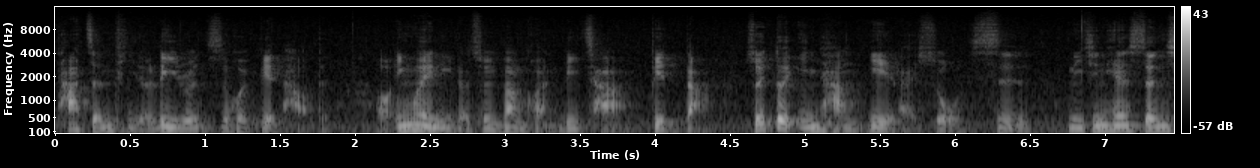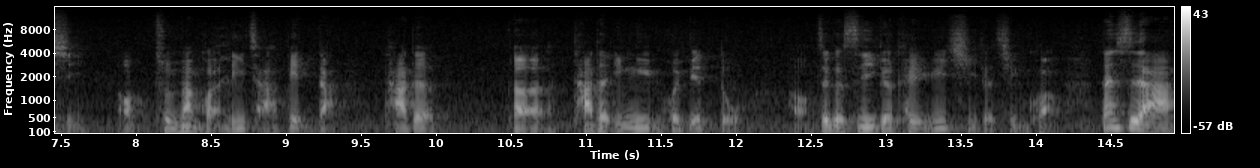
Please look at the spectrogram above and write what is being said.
它整体的利润是会变好的哦，因为你的存放款利差变大，所以对银行业来说，是你今天升息哦，存放款利差变大，它的呃它的盈余会变多，好，这个是一个可以预期的情况。但是啊，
